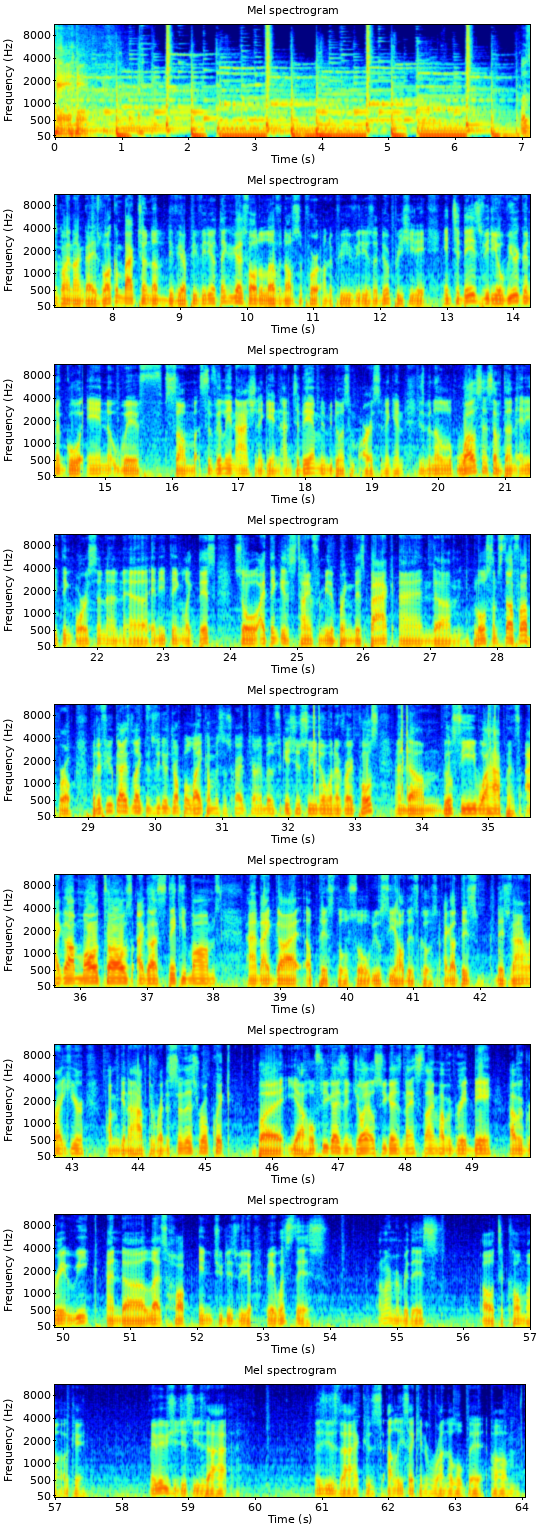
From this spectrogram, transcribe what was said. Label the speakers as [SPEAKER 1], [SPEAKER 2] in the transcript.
[SPEAKER 1] What's going on guys? Welcome back to another DVRP video. Thank you guys for all the love and all the support on the previous videos. I do appreciate it. In today's video, we are going to go in with some civilian action again and today i'm gonna be doing some arson again. It's been a while since i've done anything arson and uh, anything like this so i think it's time for me to bring this back and um, blow some stuff up bro. But if you guys like this video drop a like comment subscribe turn on notifications so you know whenever i post and um, we'll see what happens. I got molotovs i got sticky bombs and I got a pistol so we'll see how this goes. I got this this van right here. I'm gonna have to register this real quick but yeah hopefully you guys enjoy. I'll see you guys next time. Have a great day. Have a great week. And uh let's hop into this video. Wait what's this? I don't remember this. Oh tacoma. Okay. Maybe we should just use that. Let's use that because at least i can run a little bit. Um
